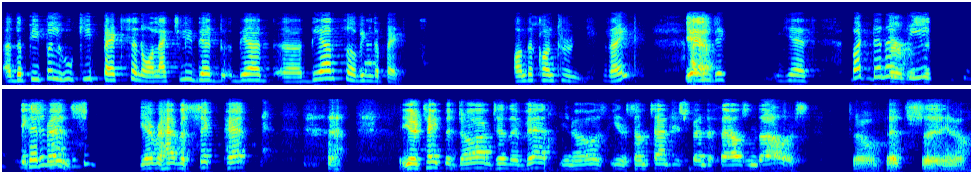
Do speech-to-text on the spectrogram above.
uh, the people who keep pets and all, actually, they are they are uh, they are serving the pets. On the contrary, right? Yeah. I mean, they, yes, but then I feel there expense. is. A, you ever have a sick pet? you know take the dog to the vet. You know, you know. Sometimes you spend a thousand dollars. So that's uh, you know.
